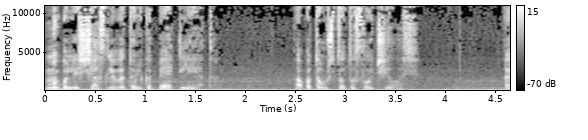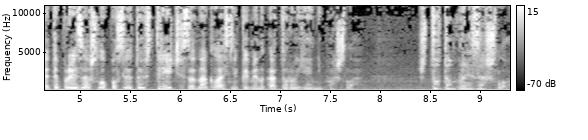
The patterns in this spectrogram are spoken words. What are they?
Мы были счастливы только пять лет. А потом что-то случилось. Это произошло после той встречи с одноклассниками, на которую я не пошла. Что там произошло?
